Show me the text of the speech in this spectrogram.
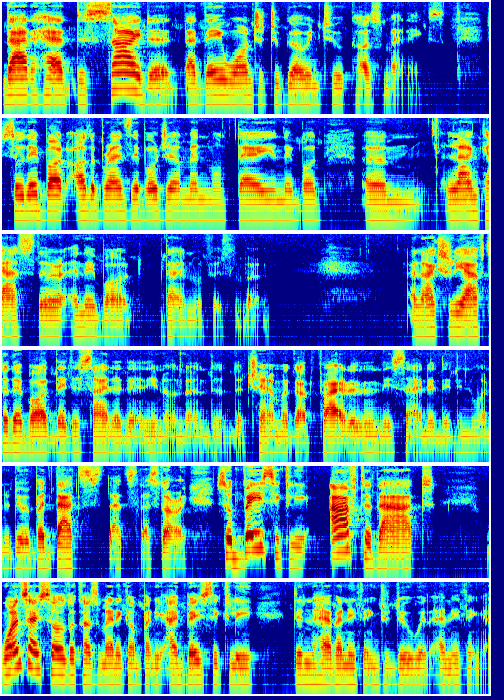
that had decided that they wanted to go into cosmetics. So they bought other brands. They bought Germaine Monteil and they bought um, Lancaster and they bought Diane von Furstenberg. And actually, after they bought, they decided that you know the, the, the chairman got fired and decided they didn't want to do it. But that's that's the story. So basically, after that, once I sold the cosmetic company, I basically didn't have anything to do with anything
